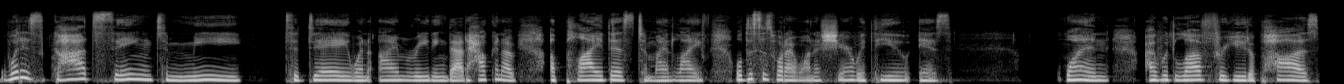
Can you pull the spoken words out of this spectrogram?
what is God saying to me today when I'm reading that? How can I apply this to my life? Well, this is what I want to share with you is one, I would love for you to pause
